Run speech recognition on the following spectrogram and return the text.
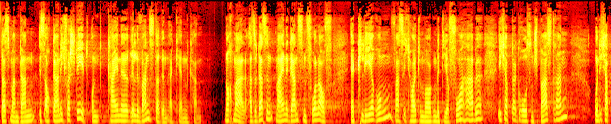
dass man dann es auch gar nicht versteht und keine Relevanz darin erkennen kann. Nochmal, also das sind meine ganzen Vorlauferklärungen, was ich heute Morgen mit dir vorhabe. Ich habe da großen Spaß dran und ich habe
